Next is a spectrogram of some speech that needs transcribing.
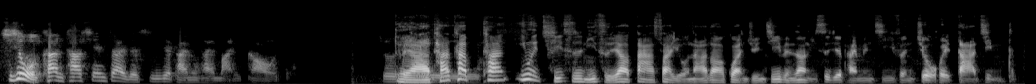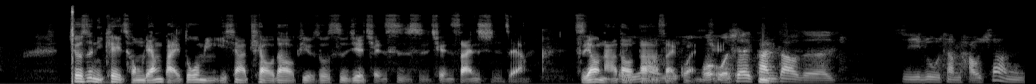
其实我看他现在的世界排名还蛮高的。对啊，他他他，因为其实你只要大赛有拿到冠军，基本上你世界排名积分就会大进步。就是你可以从两百多名一下跳到，譬如说世界前四十、前三十这样，只要拿到大赛冠军。我我现在看到的记录上面好像，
